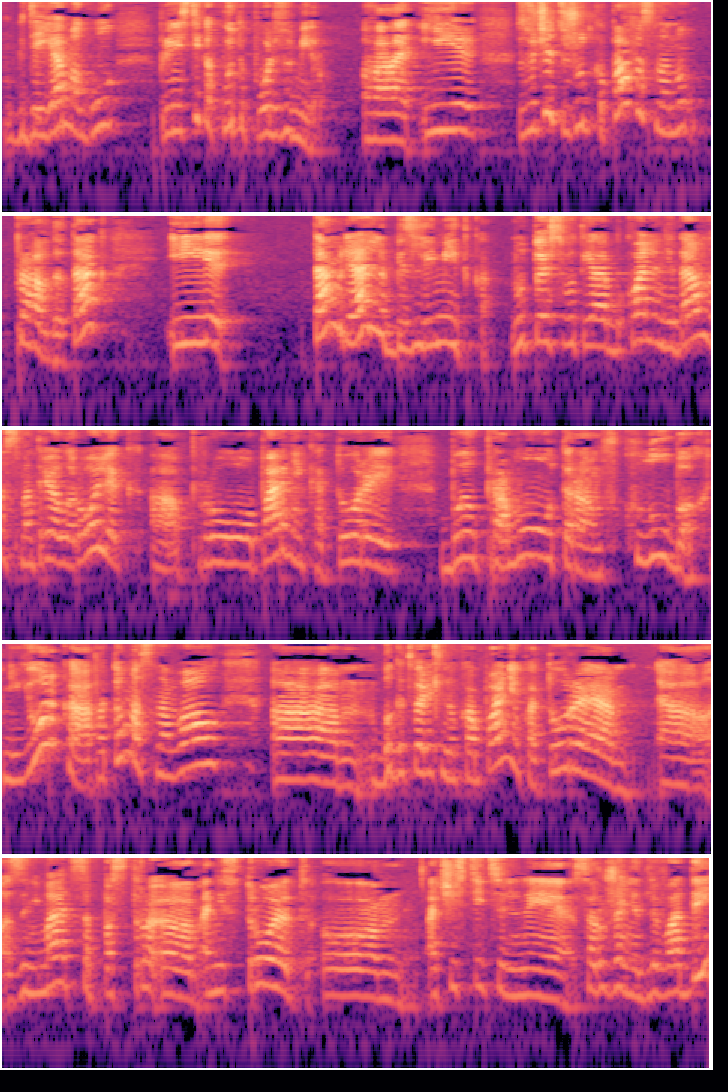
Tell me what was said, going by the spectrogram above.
где я могу принести какую-то пользу миру. А, и звучит жутко пафосно, ну, правда так. И там реально безлимитка. Ну, то есть вот я буквально недавно смотрела ролик а, про парня, который был промоутером в клубах Нью-Йорка, а потом основал а, благотворительную компанию, которая а, занимается, постро... а, они строят а, очистительные сооружения для воды,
